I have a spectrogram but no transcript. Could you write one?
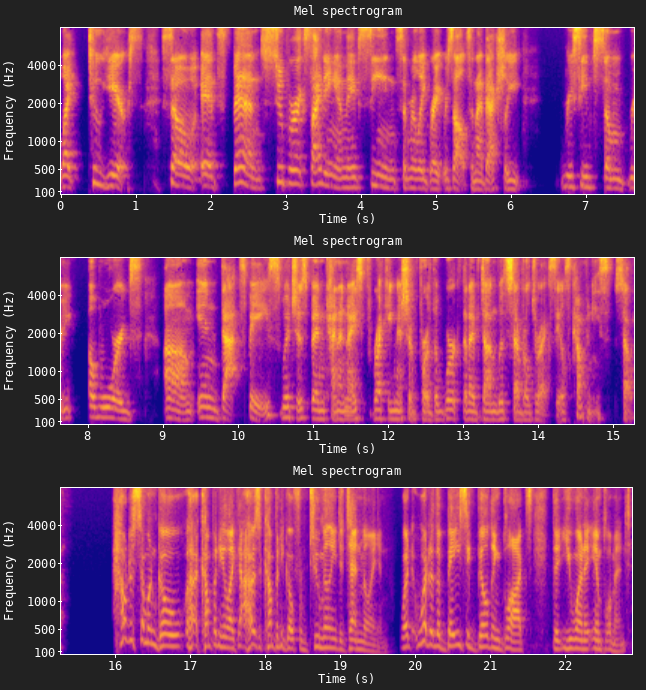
like two years. So it's been super exciting and they've seen some really great results. And I've actually received some re- awards um, in that space, which has been kind of nice recognition for the work that I've done with several direct sales companies. So how does someone go a company like that? How does a company go from 2 million to 10 million? What what are the basic building blocks that you want to implement?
